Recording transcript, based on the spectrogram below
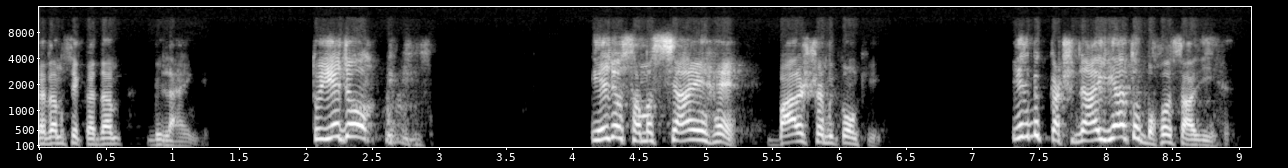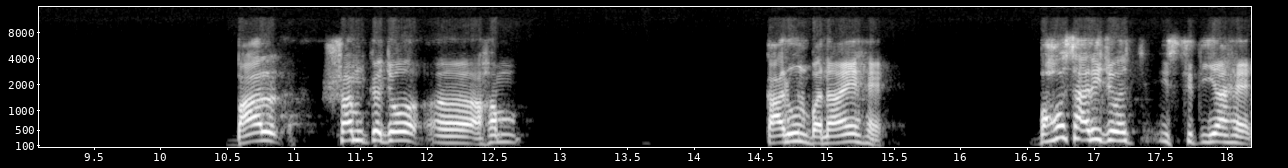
कदम से कदम मिलाएँगे। तो ये जो ये जो समस्याएँ हैं बाल श्रमिकों की इसमें कठिनाइयाँ तो बहुत सारी हैं। बाल श्रम के जो आ, हम कानून बनाए हैं बहुत सारी जो स्थितियाँ हैं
